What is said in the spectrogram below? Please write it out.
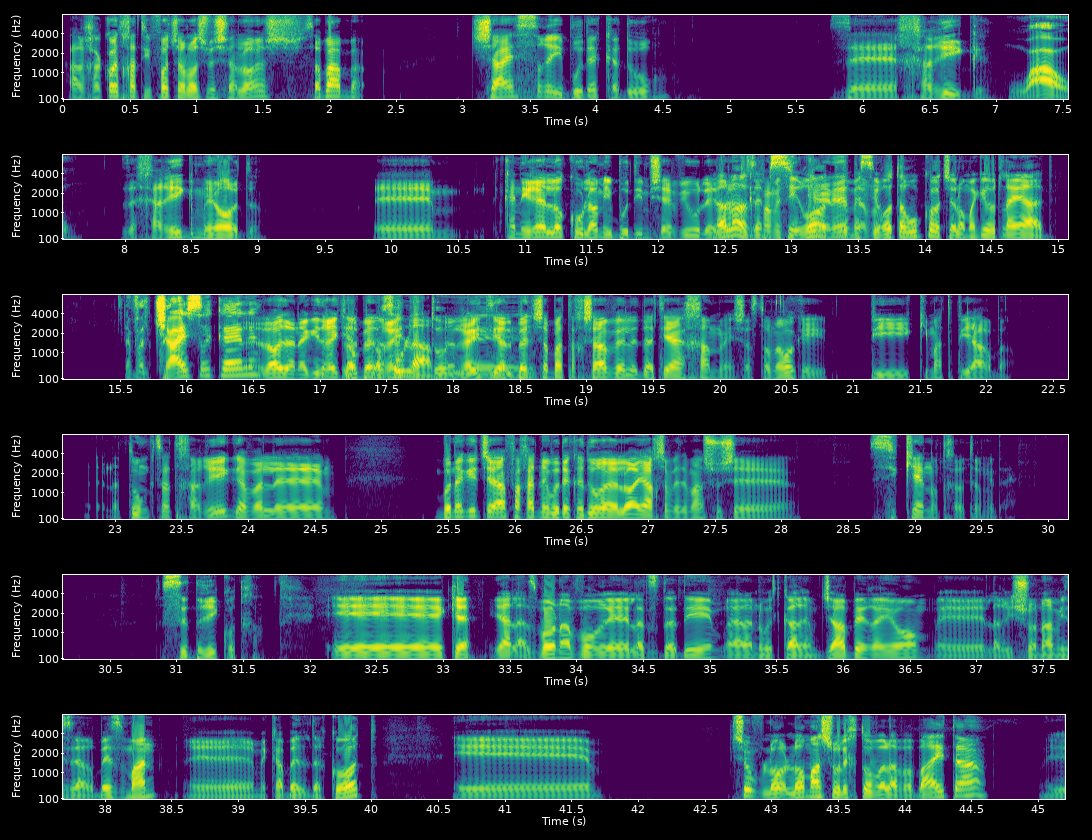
הרחקות חטיפות 3 ו-3, סבבה. 19 עיבודי כדור, זה חריג, וואו. זה חריג מאוד. אה, כנראה לא כולם עיבודים שהביאו לא, לא, זה מסירות, מסוכנת, זה אבל- מסירות ארוכות שלא מגיעות ליעד. אבל 19 כאלה? לא יודע, נגיד ראיתי לא- על בן- לא ראיתי- כולם. נתון, ראיתי על אה, בן שבת עכשיו ולדעתי היה 5, אז אתה אומר, אוקיי, פי, כמעט פי 4. נתון קצת חריג, אבל אה, בוא נגיד שאף אחד מאיגודי כדור האלה לא היה עכשיו איזה משהו שסיכן אותך יותר מדי. סדריק אותך. אה, כן, יאללה, אז בואו נעבור אה, לצדדים. היה לנו את כרם ג'אבר היום, אה, לראשונה מזה הרבה זמן, אה, מקבל דקות. אה, שוב, לא, לא משהו לכתוב עליו הביתה. אה,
